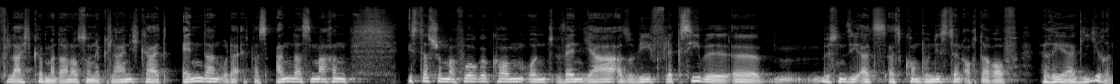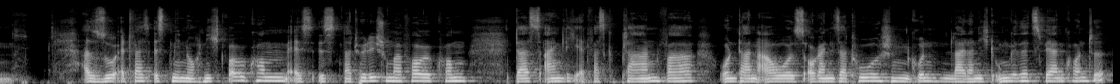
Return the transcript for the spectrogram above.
Vielleicht können wir da noch so eine Kleinigkeit ändern oder etwas anders machen. Ist das schon mal vorgekommen? Und wenn ja, also wie flexibel äh, müssen Sie als, als Komponistin auch darauf reagieren? Also so etwas ist mir noch nicht vorgekommen. Es ist natürlich schon mal vorgekommen, dass eigentlich etwas geplant war und dann aus organisatorischen Gründen leider nicht umgesetzt werden konnte.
